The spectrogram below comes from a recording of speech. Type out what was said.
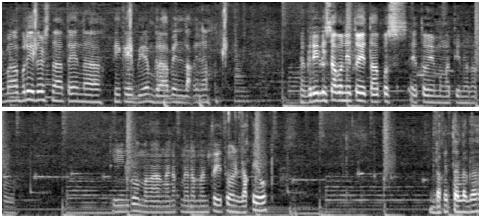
Yung mga breeders natin na PKBM, grabe ang laki na. Nag-release ako nito eh, tapos ito yung mga tinira ko. Tingin ko, mga anak na naman to. Ito, ang laki oh. Ang laki talaga.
